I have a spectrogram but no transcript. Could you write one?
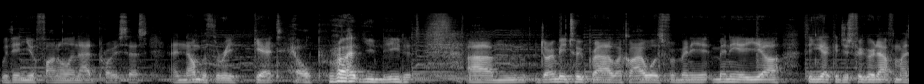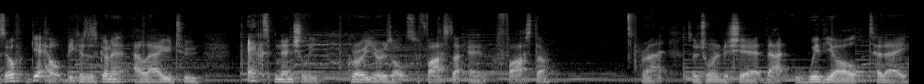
within your funnel and ad process. And number three, get help, right? You need it. Um, don't be too proud like I was for many, many a year thinking I could just figure it out for myself. Get help because it's gonna allow you to exponentially grow your results faster and faster right? So I just wanted to share that with y'all today.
